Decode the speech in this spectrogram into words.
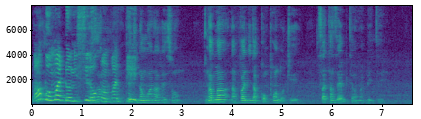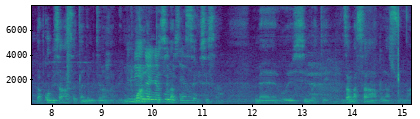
Ba oboma a domicile o comprendre te. Beti na nga na raison. Nga nga na vandi na comprendre que Satan azali motema mabe te. Bakomisaka Satan nde motema mabe. Moto mwa na opesi ba conseil, c'est ça. Mais oyesimba te. Nzambe asalanga mpo na sunga.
